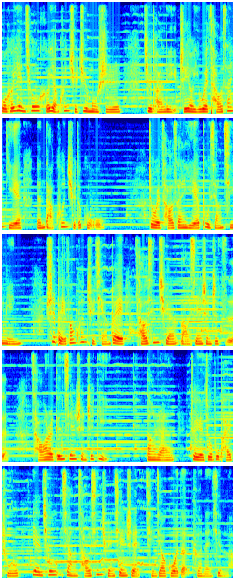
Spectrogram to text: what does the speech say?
我和燕秋合演昆曲剧目时，剧团里只有一位曹三爷能打昆曲的鼓。这位曹三爷不详其名，是北方昆曲前辈曹新泉老先生之子。曹二根先生之弟，当然，这也就不排除燕秋向曹新泉先生请教过的可能性了。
